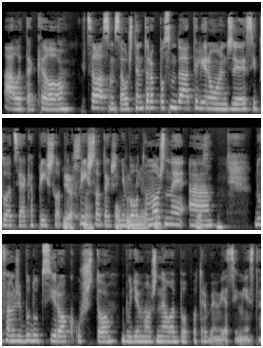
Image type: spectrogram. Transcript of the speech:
Ale tak o, chcela som sa už tento rok posunúť do ateliéru, lenže situácia, aká prišla, tak Jasné, prišla, takže nebolo to možné a Jasné. dúfam, že budúci rok už to bude možné, lebo potrebujem viacej miesta.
